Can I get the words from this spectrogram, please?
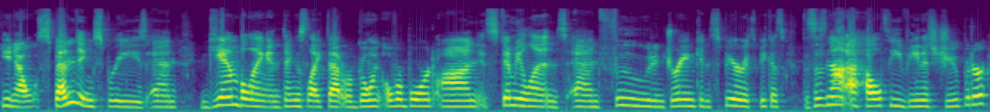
you know spending sprees and gambling and things like that or going overboard on stimulants and food and drink and spirits because this is not a healthy venus jupiter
